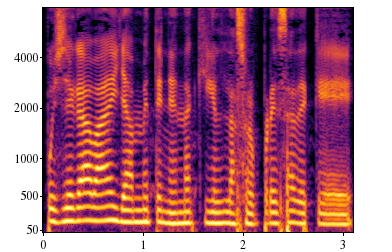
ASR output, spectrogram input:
pues llegaba y ya me tenían aquí la sorpresa de que,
